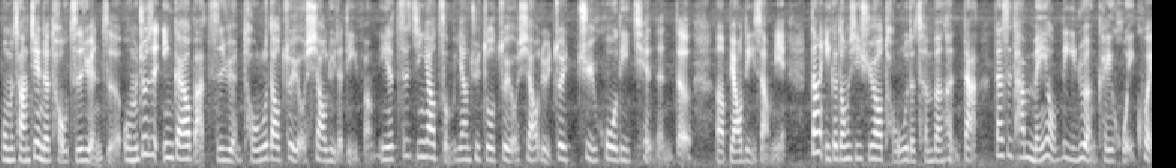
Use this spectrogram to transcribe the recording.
我们常见的投资原则，我们就是应该要把资源投入到最有效率的地方。你的资金要怎么样去做最有效率、最具获利潜能的呃标的上面？当一个东西需要投入的成本很大，但是它没有利润可以回馈，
